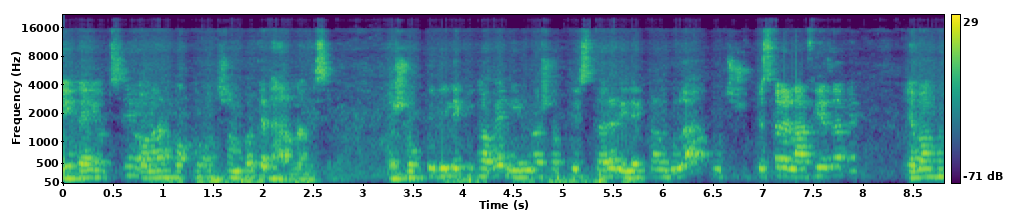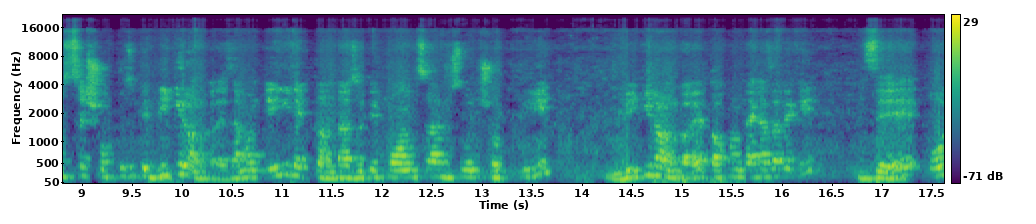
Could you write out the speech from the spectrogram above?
এটাই হচ্ছে ওনার কক্ষপথ সম্পর্কে ধারণা দিছিল তো শক্তি দিলে কি হবে? নিম্ন শক্তি স্তরের ইলেকট্রনগুলা উচ্চ শক্তি স্তরে লাফিয়ে যাবে এবং হচ্ছে শক্তি যদি বিকিরণ করে, যেমন এই ইলেকট্রনটা যদি পঞ্চাশ জুল শক্তি বিকিরণ করে, তখন দেখা যাবে কি যে ওর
